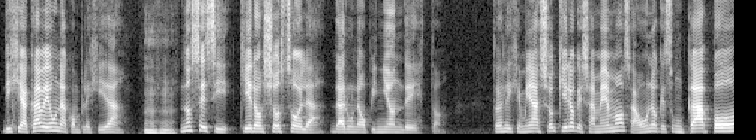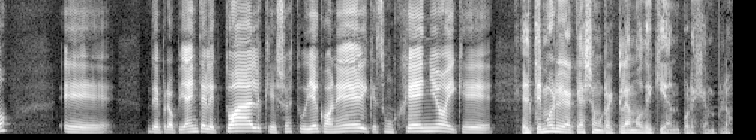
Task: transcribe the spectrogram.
dije, acá veo una complejidad. No sé si quiero yo sola dar una opinión de esto. Entonces le dije, mira, yo quiero que llamemos a uno que es un capo eh, de propiedad intelectual, que yo estudié con él y que es un genio y que... El temor era que haya un reclamo de quién, por ejemplo.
